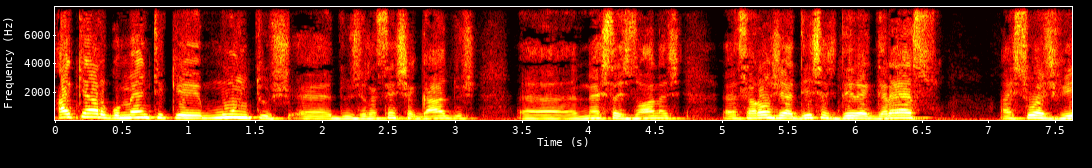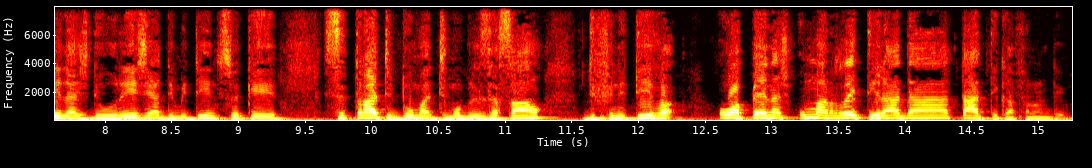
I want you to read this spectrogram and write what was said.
há quem argumente que muitos dos recém-chegados nestas zonas serão jihadistas de regresso às suas vilas de origem, admitindo-se que se trate de uma desmobilização definitiva ou apenas uma retirada tática, Fernandinho.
